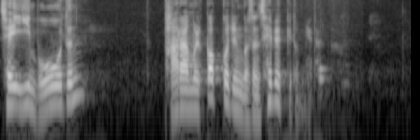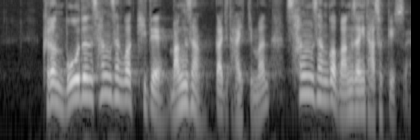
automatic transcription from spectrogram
제 이 모든 바람을 꺾어준 것은 새벽 기도입니다. 그런 모든 상상과 기대, 망상까지 다 있지만 상상과 망상이 다 섞여 있어요.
